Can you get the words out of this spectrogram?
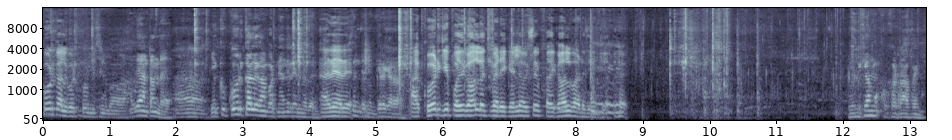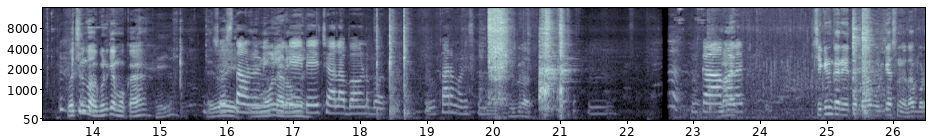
కోడి కాళ్ళు కొట్టు పంపించింది బాబా అదే అంటుంది. ఆ, ఎక్కువ కోడి కళ్ళు కనపడుతుంది ఎందుకు అదే అదే. గిరగరా ఆ కోడికి పది కాళ్ళు వచ్చి పడేకి వెళ్ళి ఒకసారి పది కాళ్ళు పడదు ఇంట్లో ముక్క ఒకటి రాపోయిన వచ్చింది బాబు గుండెకే మొక్క? చూస్తా ఉండండి వీడియో. అయితే చాలా బాగుండబోతుంది. కారం కూడా. ఇంకా మన చికెన్ కర్రీ అయితే బాగా ఉడికేస్తుంది కదా బుడ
